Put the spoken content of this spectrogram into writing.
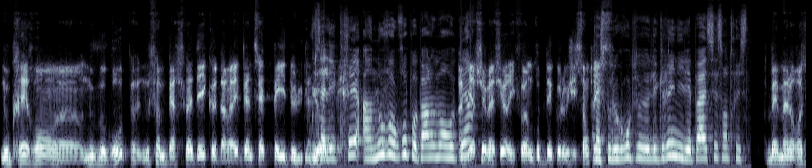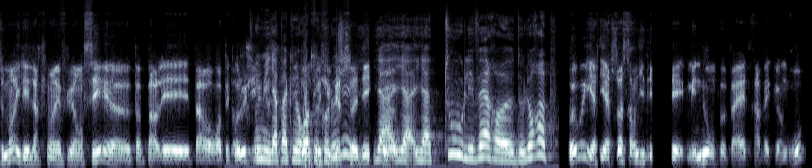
nous créerons un nouveau groupe. Nous sommes persuadés que dans les 27 pays de l'Union... Vous allez créer un nouveau groupe au Parlement européen ah, Bien sûr, bien sûr, il faut un groupe d'écologie centriste. Parce que le groupe euh, Les Greens, il n'est pas assez centriste ben, malheureusement, il est largement influencé euh, par, les, par Europe Écologie. Oui, mais il n'y a pas que l'Europe Écologie. Il y, a, y, a, tous les verts euh, de l'Europe. Oui, oui, il y, a 70 députés. Mais nous, on ne peut pas être avec un groupe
